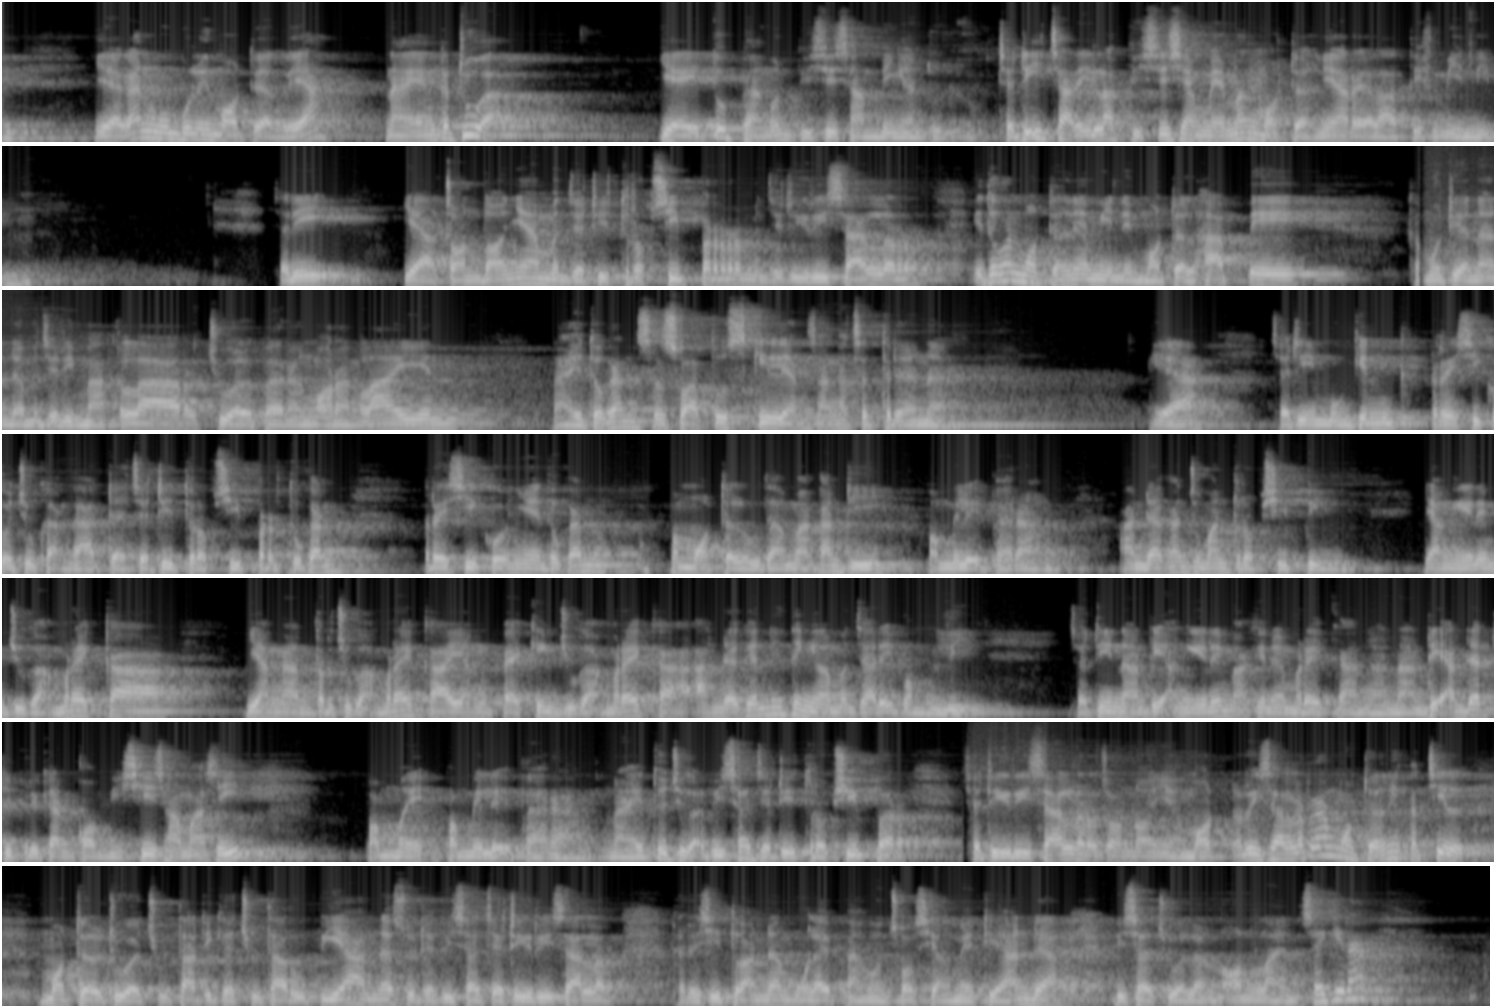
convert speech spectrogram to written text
ya kan ngumpulin modal ya. Nah, yang kedua yaitu bangun bisnis sampingan dulu. Jadi carilah bisnis yang memang modalnya relatif minim. Jadi ya contohnya menjadi dropshipper, menjadi reseller, itu kan modalnya minim, modal HP, kemudian Anda menjadi makelar, jual barang orang lain. Nah, itu kan sesuatu skill yang sangat sederhana. Ya, jadi mungkin resiko juga nggak ada. Jadi dropshipper itu kan resikonya itu kan pemodal utama kan di pemilik barang. Anda kan cuma dropshipping, yang ngirim juga mereka, yang nganter juga mereka, yang packing juga mereka. Anda kan ini tinggal mencari pembeli. Jadi nanti yang ngirim akhirnya mereka. Nah nanti Anda diberikan komisi sama si pemilik barang. Nah itu juga bisa jadi dropshipper, jadi reseller contohnya. Reseller kan modalnya kecil, modal 2 juta, 3 juta rupiah Anda sudah bisa jadi reseller. Dari situ Anda mulai bangun sosial media Anda, bisa jualan online. Saya kira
